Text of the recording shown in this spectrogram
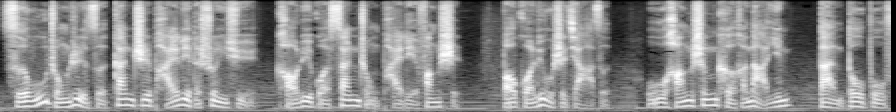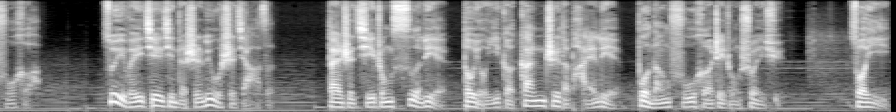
此五种日子干支排列的顺序，考虑过三种排列方式，包括六十甲子、五行生克和纳音。但都不符合，最为接近的是六十甲子，但是其中四列都有一个干支的排列不能符合这种顺序，所以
